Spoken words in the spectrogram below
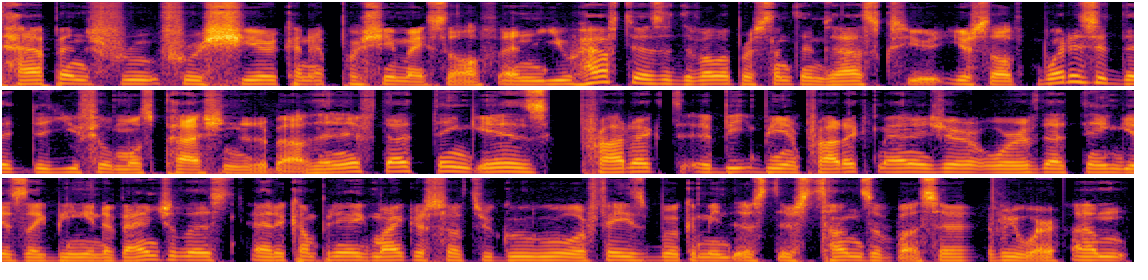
happened through through sheer kind of pushing myself. And you have to, as a developer, sometimes ask you, yourself, what is it that, that you feel most passionate about? And if that thing is product, uh, be, being a product manager, or if that thing is like being an evangelist at a company like Microsoft or Google or Facebook, I mean, there's there's tons of us everywhere. Um,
